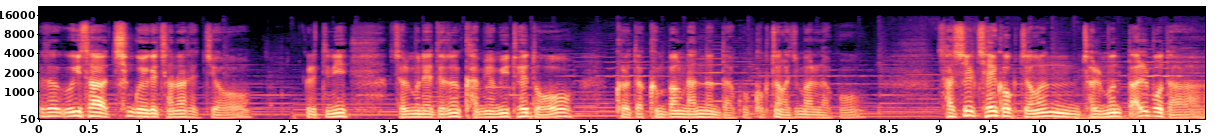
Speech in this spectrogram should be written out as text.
그래서 의사 친구에게 전화를 했죠. 그랬더니 젊은 애들은 감염이 돼도 그러다 금방 낫는다고 걱정하지 말라고. 사실 제 걱정은 젊은 딸보다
